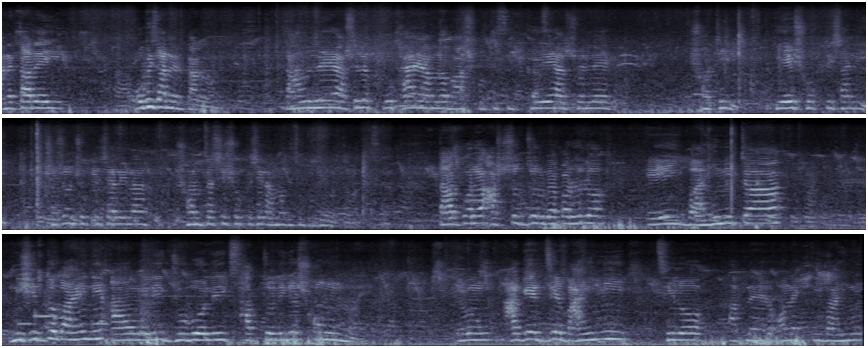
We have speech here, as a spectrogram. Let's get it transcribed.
মানে তার এই অভিযানের কারণে। তাহলে আসলে কোথায় আমরা বাস করতেছি? কে আসলে সঠিক? কে শক্তিশালী? প্রশাসন শক্তিশালী না সন্ত্রাসী শক্তিশালী আমরা কিছু বুঝে উঠতে পারতেছি তারপরে আশ্চর্যের ব্যাপার হলো এই বাহিনীটা নিষিদ্ধ বাহিনী, আওয়ামী লীগ, যুবলীগ, ছাত্রলীগের সমন্বয়। এবং আগের যে বাহিনী ছিল, আপনার অনেক কি বাহিনী,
